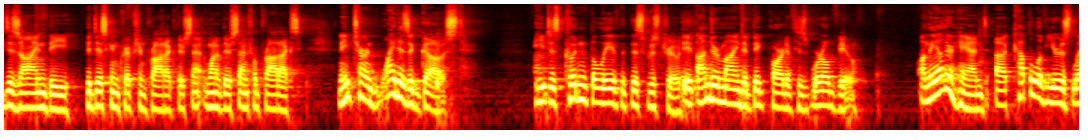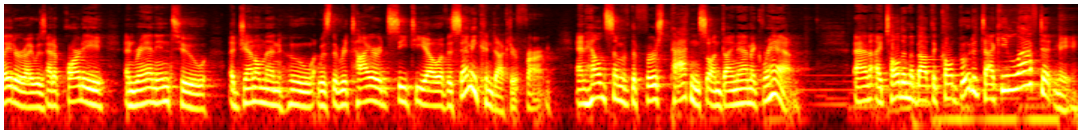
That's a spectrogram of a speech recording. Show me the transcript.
designed the, the disk encryption product, their, one of their central products. And he turned white as a ghost. He just couldn't believe that this was true. It undermined a big part of his worldview. On the other hand, a couple of years later, I was at a party and ran into a gentleman who was the retired CTO of a semiconductor firm and held some of the first patents on dynamic RAM. And I told him about the cold boot attack. He laughed at me.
